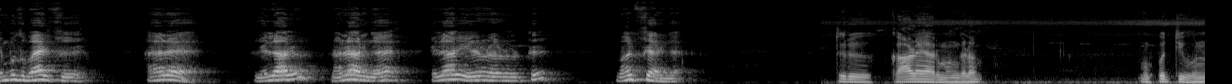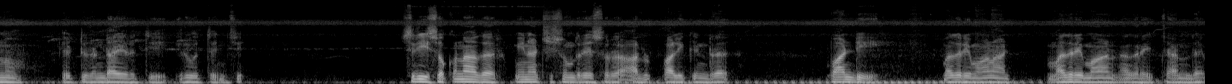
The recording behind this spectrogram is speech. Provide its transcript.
எண்பது வயசு. அதனால் எல்லாரும் நல்லா இருங்க. எல்லாரும் இறைவனுக்கு மகிழ்ச்சியாக இருங்க. திரு காளையார் மங்கலம் முப்பத்தி ஒன்று எட்டு ரெண்டாயிரத்தி இருபத்தஞ்சி. ஸ்ரீ சொக்கநாதர் மீனாட்சி சுந்தரேஸ்வரர் ஆள் பாலிக்கின்ற பாண்டி மதுரை மாநாட் மதுரை மாநகரை சார்ந்த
